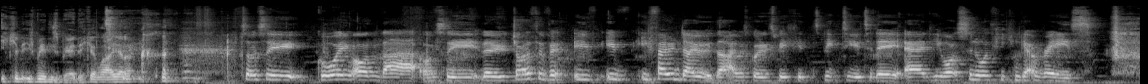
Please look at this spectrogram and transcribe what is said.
he can, he's made his bed. He can lie in it. So obviously, going on that, obviously, now Jonathan, he, he, he found out that I was going to speak speak to you today, and he wants to know if he can get a raise.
